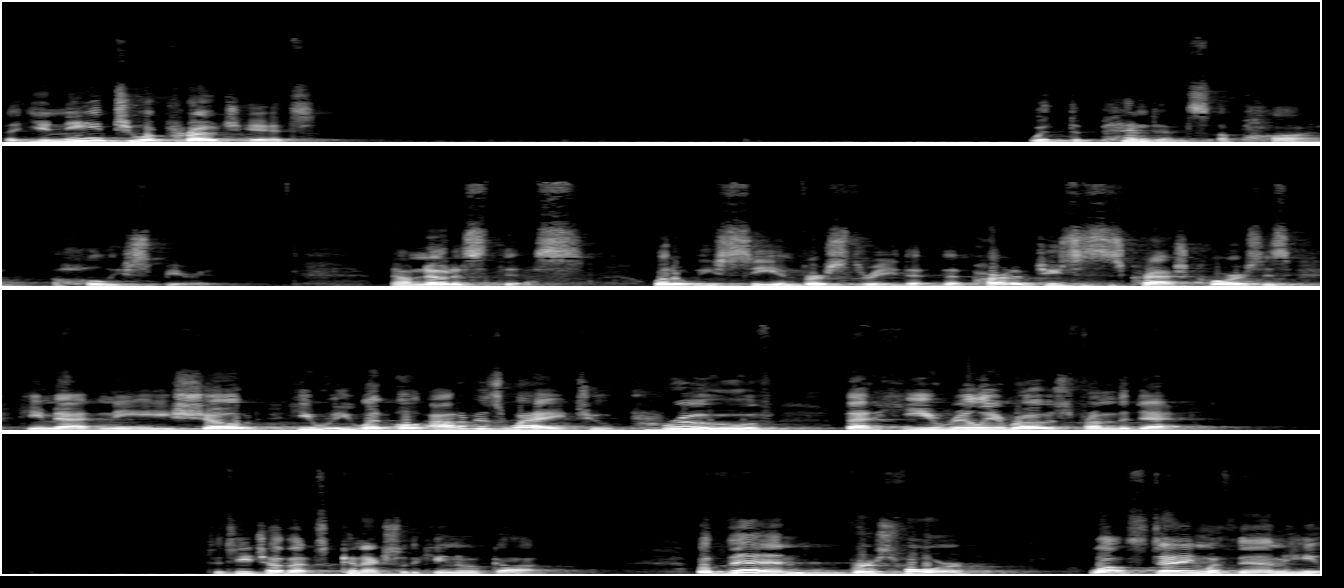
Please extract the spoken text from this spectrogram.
that you need to approach it with dependence upon the Holy Spirit. Now, notice this. What do we see in verse 3? That, that part of Jesus' crash course is he met and he showed, he, he went out of his way to prove that he really rose from the dead. To teach how that connects to the kingdom of God. But then, verse 4, while staying with them, he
